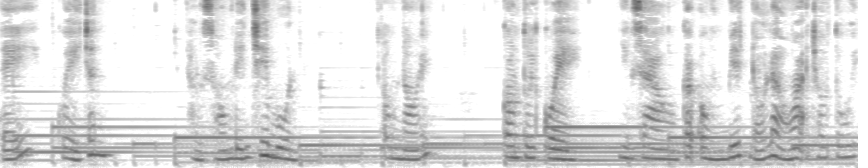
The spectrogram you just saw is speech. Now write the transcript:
té, què chân. Hàng xóm đến chê buồn. Ông nói, con tôi què, nhưng sao các ông biết đó là họa cho tôi?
